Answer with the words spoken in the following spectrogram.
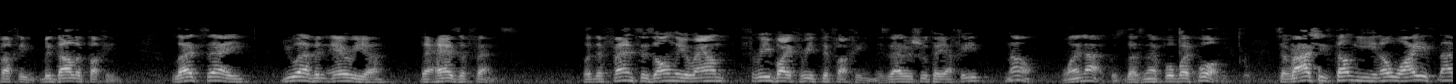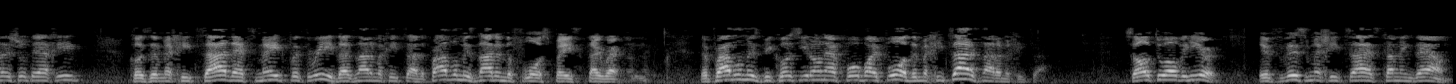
tefachim, b'dalet tefachim. Let's say you have an area that has a fence, but the fence is only around three by three tefachim. Is that reshut hayachid? No. Why not? Because it doesn't have four by four. So Rashi's telling you, you know why it's not a reshut hayachid? Because the mechitza that's made for three does not a mechitza. The problem is not in the floor space directly. The problem is because you don't have four by four, the mechitza is not a mechitza. So to over here, if this mechitza is coming down,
